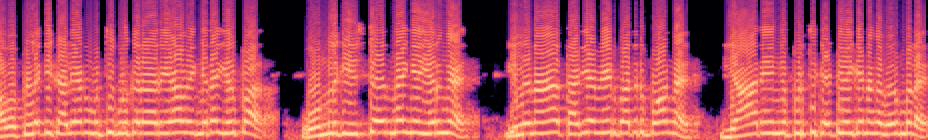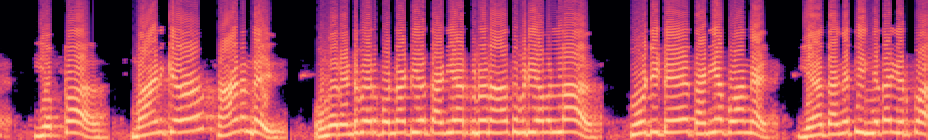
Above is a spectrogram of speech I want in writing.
அவ பிள்ளைக்கு கல்யாணம் முடிச்சு கொடுக்கற வரையும் அவ இங்கதான் இருப்பா. உங்களுக்கு இஷ்டம் இருந்தா இங்க இருங்க. இல்லனா தனியா வீடு பார்த்துட்டு போங்க. யாரையும் இங்க பிடிச்சு கட்டி வைக்க நாங்க விரும்பல. எப்பா மாணிக்கம் ஆனந்த் உங்க ரெண்டு பேரும் பொண்டாட்டியும் தனியா இருக்கணும்னு ஆசைப்படியாவல்ல கூட்டிட்டு தனியா போங்க. என் தங்கச்சி இங்கதான் இருப்பா.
